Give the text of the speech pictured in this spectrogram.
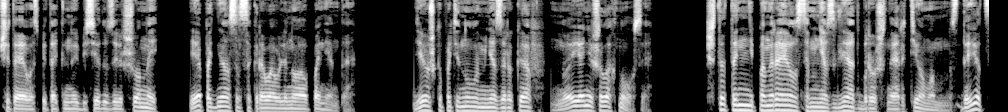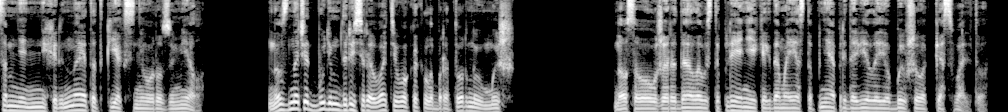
Считая воспитательную беседу завершенной, я поднялся с окровавленного оппонента. Девушка потянула меня за рукав, но я не шелохнулся. Что-то не понравился мне взгляд, брошенный Артемом. Сдается мне, ни хрена этот кекс не уразумел. Ну, значит, будем дрессировать его, как лабораторную мышь. Носова уже рыдала в выступлении, когда моя ступня придавила ее бывшего к асфальту.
